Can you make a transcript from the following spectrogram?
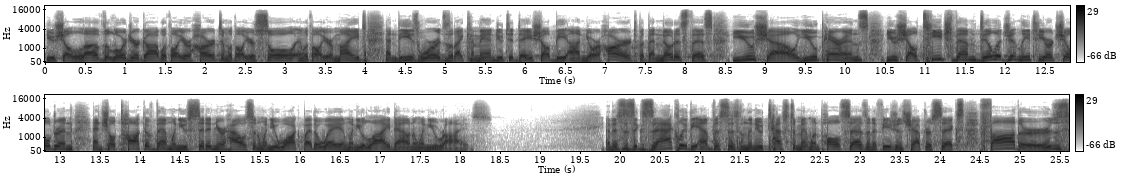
You shall love the Lord your God with all your heart and with all your soul and with all your might. And these words that I command you today shall be on your heart. But then notice this you shall, you parents, you shall teach them diligently to your children and shall talk of them when you sit in your house and when you walk by the way and when you lie down and when you rise. And this is exactly the emphasis in the New Testament when Paul says in Ephesians chapter 6 Fathers,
